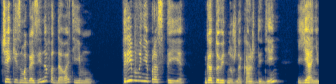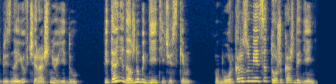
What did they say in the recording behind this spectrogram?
Чеки из магазинов отдавать ему. Требования простые. Готовить нужно каждый день. Я не признаю вчерашнюю еду. Питание должно быть диетическим. Уборка, разумеется, тоже каждый день.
